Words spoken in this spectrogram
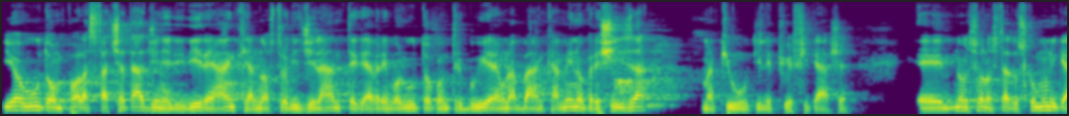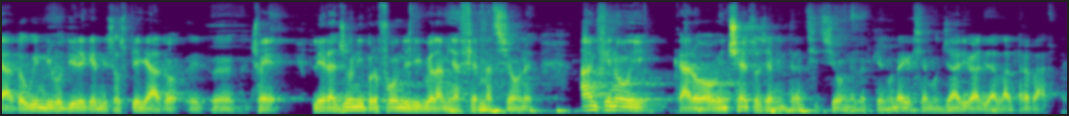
io ho avuto un po' la sfacciataggine di dire anche al nostro vigilante che avrei voluto contribuire a una banca meno precisa, ma più utile, più efficace. E non sono stato scomunicato, quindi vuol dire che mi sono spiegato, eh, cioè le ragioni profonde di quella mia affermazione. Anche noi, caro Vincenzo, siamo in transizione, perché non è che siamo già arrivati dall'altra parte.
